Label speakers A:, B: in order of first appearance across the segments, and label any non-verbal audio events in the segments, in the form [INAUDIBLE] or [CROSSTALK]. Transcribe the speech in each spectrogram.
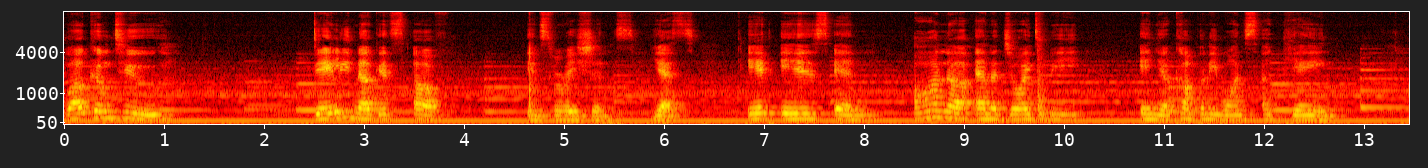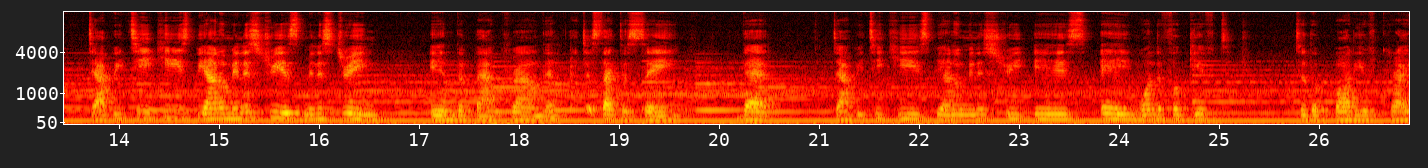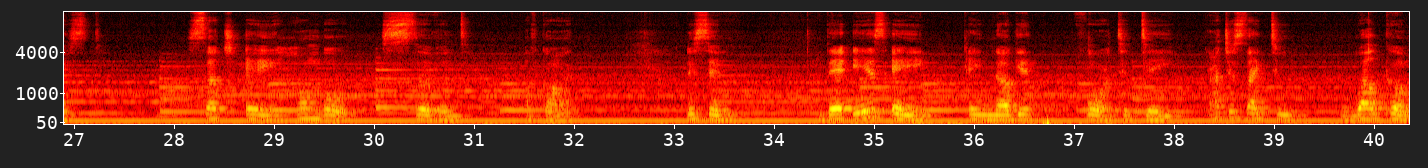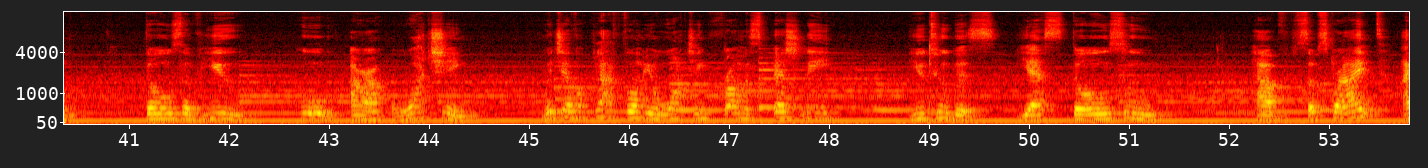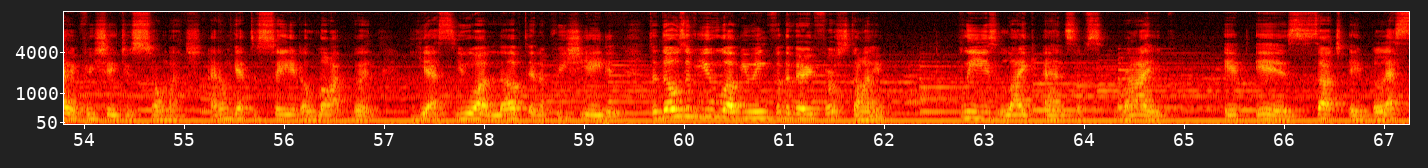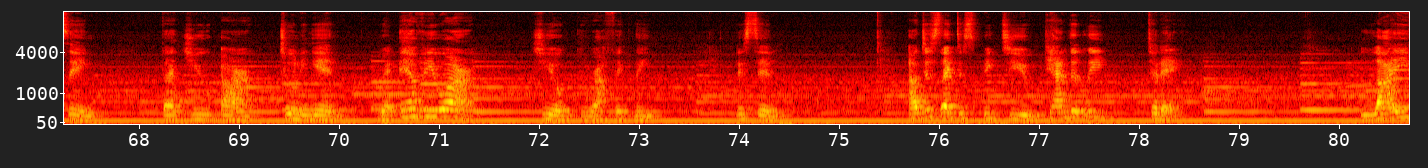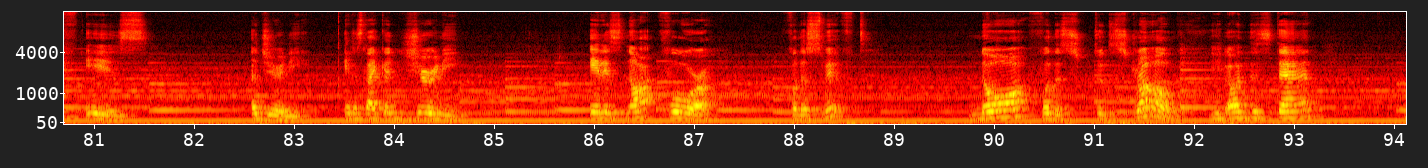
A: Welcome to Daily Nuggets of Inspirations. Yes, it is an honor and a joy to be in your company once again. Dappy T Keys Piano Ministry is ministering in the background, and I just like to say that Dappy T Keys Piano Ministry is a wonderful gift to the body of Christ. Such a humble servant of God. Listen, there is a, a nugget for today. I'd just like to welcome those of you who are watching, whichever platform you're watching from, especially YouTubers Yes, those who have subscribed, I appreciate you so much. I don't get to say it a lot, but yes, you are loved and appreciated. To those of you who are viewing for the very first time, please like and subscribe. It is such a blessing that you are tuning in wherever you are geographically. Listen, I'd just like to speak to you candidly today life is a journey. It is like a journey. It is not for for the swift, nor for the to the strong. [LAUGHS] You understand?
